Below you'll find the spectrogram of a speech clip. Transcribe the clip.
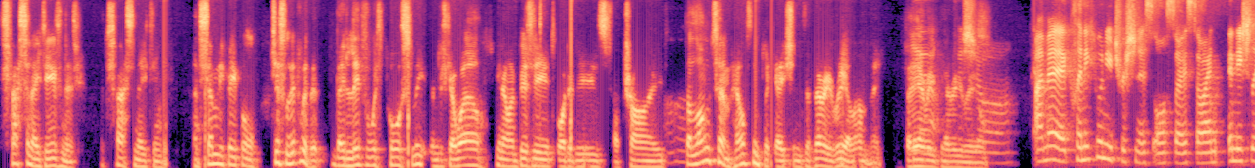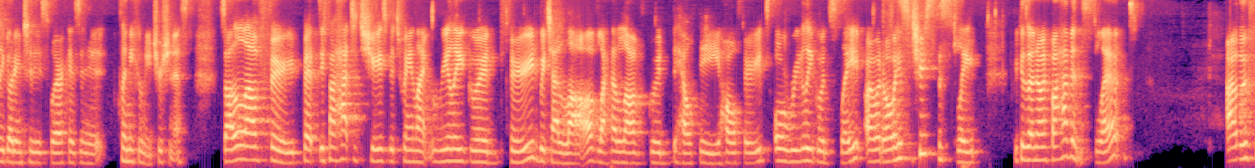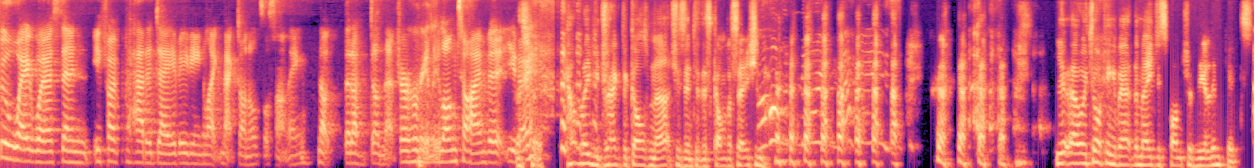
It's fascinating, isn't it? It's fascinating. And so many people just live with it. They live with poor sleep and just go, well, you know, I'm busy. It's what it is. I've tried. Oh. The long term health implications are very real, aren't they? Very, yeah, very real. Sure. I'm a clinical nutritionist also. So I initially got into this work as a clinical nutritionist. So I love food. But if I had to choose between like really good food, which I love, like I love good, healthy, whole foods, or really good sleep, I would always choose the sleep because I know if I haven't slept, I would feel way worse than if I've had a day of eating like McDonald's or something. Not that I've done that for a really long time, but you know. I can't believe you dragged the golden arches into this conversation. Oh, no, you, are we talking about the major sponsor of the Olympics?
